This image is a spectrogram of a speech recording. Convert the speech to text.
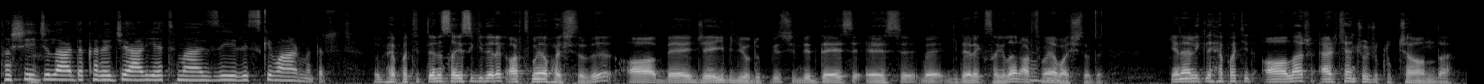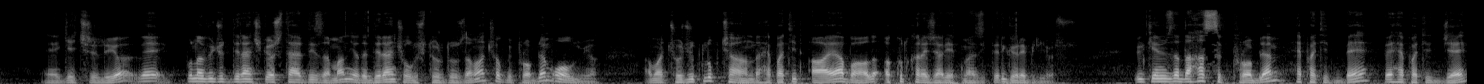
Taşıyıcılarda karaciğer yetmezliği riski var mıdır? Tabii hepatitlerin sayısı giderek artmaya başladı. A, B, C'yi biliyorduk biz. Şimdi D'si, E'si ve giderek sayılar artmaya başladı. Genellikle hepatit A'lar erken çocukluk çağında geçiriliyor ve buna vücut direnç gösterdiği zaman ya da direnç oluşturduğu zaman çok bir problem olmuyor. Ama çocukluk çağında hepatit A'ya bağlı akut karaciğer yetmezlikleri görebiliyoruz. Ülkemizde daha sık problem hepatit B ve hepatit C.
